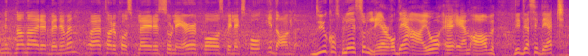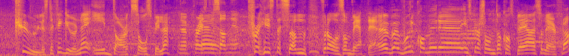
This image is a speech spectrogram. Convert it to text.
mitt navn er Benjamin, og jeg tar og cosplayer Solair på Spillexpo i dag, da. Du cosplayer Solair, og det er jo en av de desidert kuleste figurene i Dark Souls-spillet. Eh, Praise Eh, the sun, ja. Praise the Sun, for alle som vet det. Eh, Hvor kommer eh, inspirasjonen til å cosplaye Solaire fra?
